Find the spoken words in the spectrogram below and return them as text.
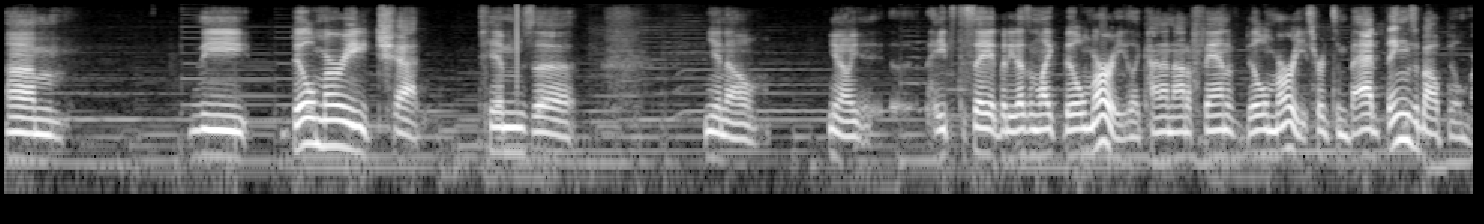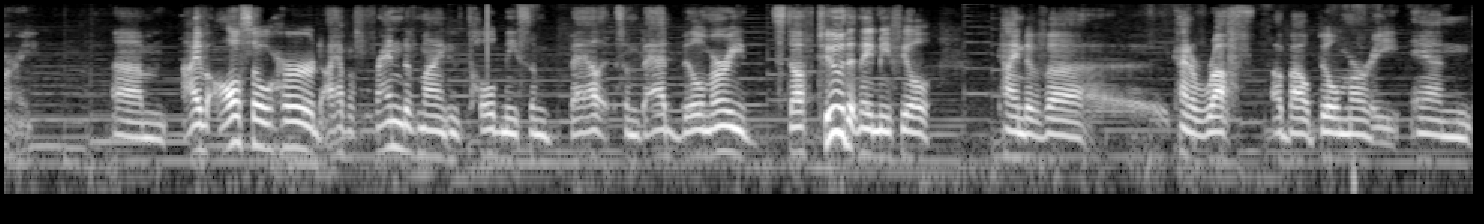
Um, the Bill Murray chat, Tim's, uh, you know, you know, he hates to say it, but he doesn't like Bill Murray. He's like kind of not a fan of Bill Murray. He's heard some bad things about Bill Murray. Um, I've also heard. I have a friend of mine who told me some bad, some bad Bill Murray stuff too that made me feel kind of, uh, kind of rough about Bill Murray and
